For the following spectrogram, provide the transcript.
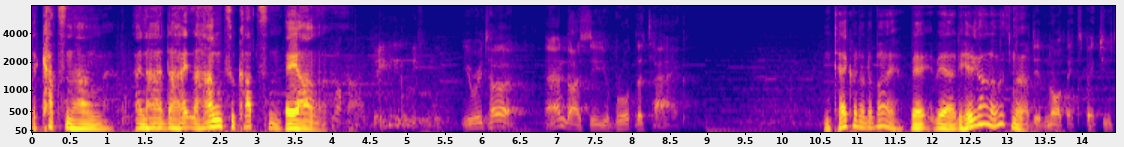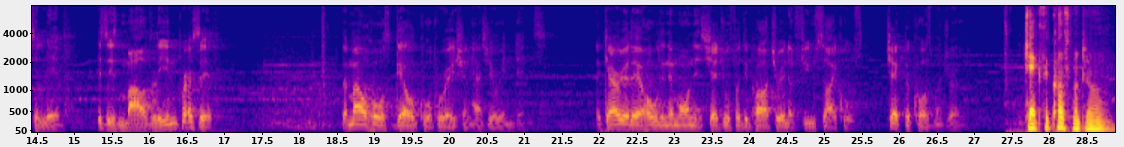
Der Katzenhang. Ein, ein Hang zu Katzen. Hey, Hang. You return, and I see you brought the tag. Ein Tag oder dabei? Wer, wer die Helga oder was? Ne. I did not expect you to live. This is mildly impressive. The Malhorse Gel Corporation has your indents. The carrier they're holding them on is scheduled for departure in a few cycles. Check the Cosmodrome. Check the Cosmodrome.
